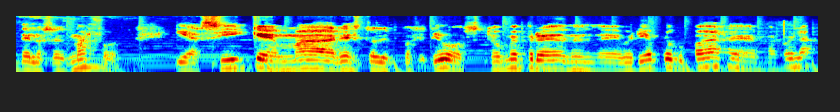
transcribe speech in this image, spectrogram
de los smartphones y así quemar estos dispositivos. Esto me debería preocupar, eh, Manuela.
